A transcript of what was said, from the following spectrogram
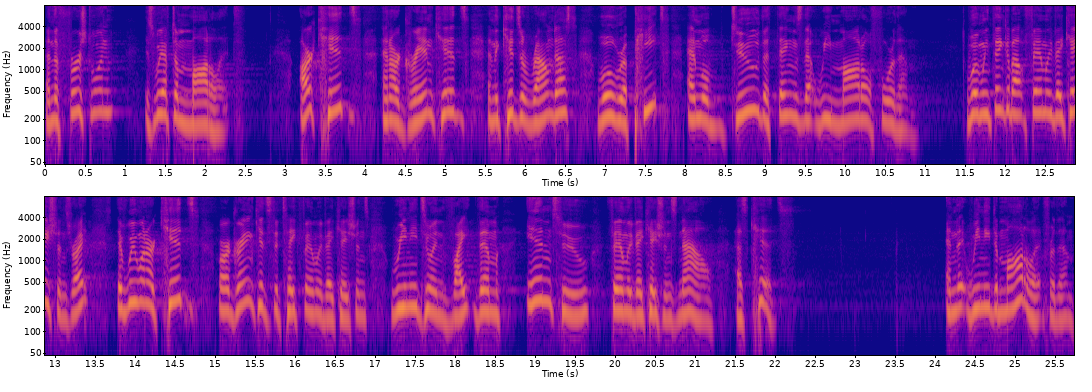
And the first one is we have to model it. Our kids and our grandkids and the kids around us will repeat and will do the things that we model for them. When we think about family vacations, right? If we want our kids or our grandkids to take family vacations, we need to invite them into family vacations now as kids. And that we need to model it for them.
